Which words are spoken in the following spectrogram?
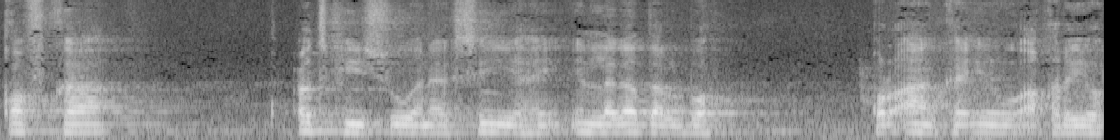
qofka codkiisu wanaagsan yahay in laga dalbo qur-aanka inuu aqriyo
